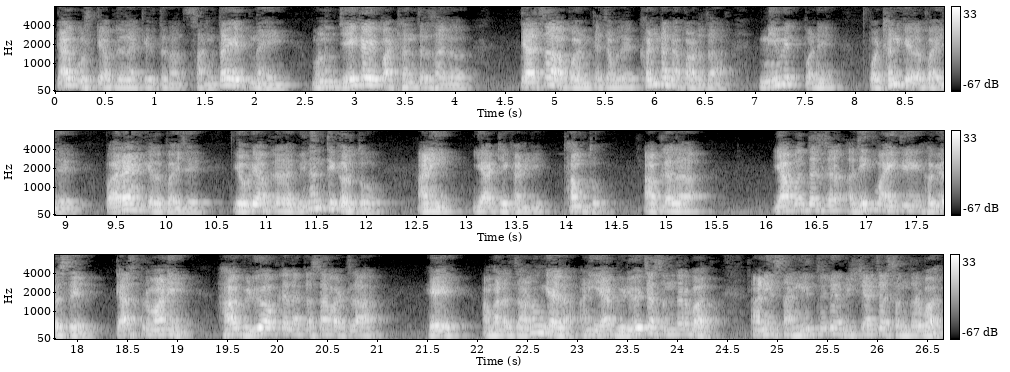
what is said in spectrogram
त्या गोष्टी आपल्याला कीर्तनात सांगता येत नाही. म्हणून जे काही पाठांतर झालं त्याचं आपण त्याच्यामध्ये खंड न पाडता नियमितपणे पठन केलं पाहिजे पारायण केलं पाहिजे एवढी आपल्याला विनंती करतो. आणि या ठिकाणी थांबतो. आपल्याला याबद्दल जर अधिक माहिती हवी असेल त्याचप्रमाणे हा व्हिडिओ आपल्याला कसा वाटला हे आम्हाला जाणून घ्यायला आणि या व्हिडिओच्या संदर्भात आणि सांगितलेल्या विषयाच्या संदर्भात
